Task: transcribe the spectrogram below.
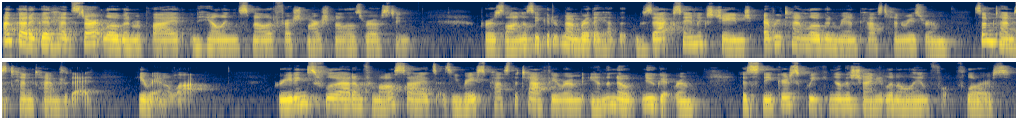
I've got a good head start, Logan replied, inhaling the smell of fresh marshmallows roasting. For as long as he could remember, they had the exact same exchange every time Logan ran past Henry's room, sometimes ten times a day. He ran a lot. Greetings flew at him from all sides as he raced past the taffy room and the nougat room, his sneakers squeaking on the shiny linoleum floors.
